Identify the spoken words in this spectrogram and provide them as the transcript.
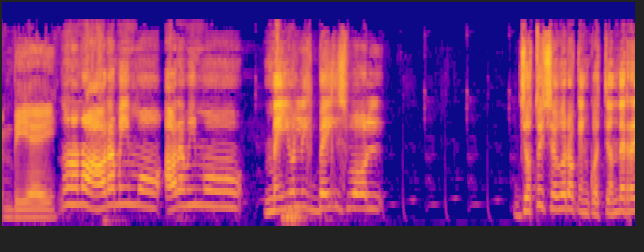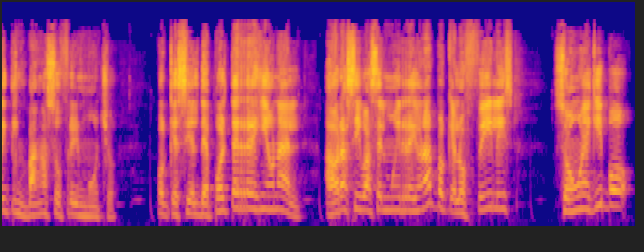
NBA. No, no, no. Ahora mismo, ahora mismo, Major League Baseball, yo estoy seguro que en cuestión de rating van a sufrir mucho. Porque si el deporte es regional, ahora sí va a ser muy regional, porque los Phillies son un equipo,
